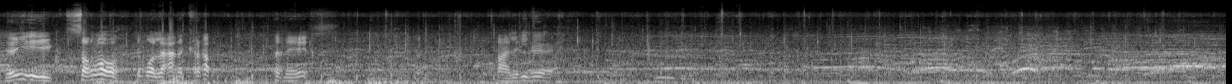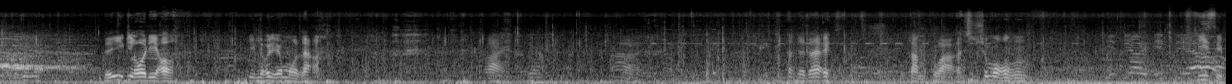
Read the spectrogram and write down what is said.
เหลืออีกสองโลจะหมดแล้วนะครับอันนี้ไปเรื่อยๆเหลืออีกโลเดียว กโลเดียวหมดแล้วไปไปถ้าจะได้ต่ำกว่าชั่วโมง 20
